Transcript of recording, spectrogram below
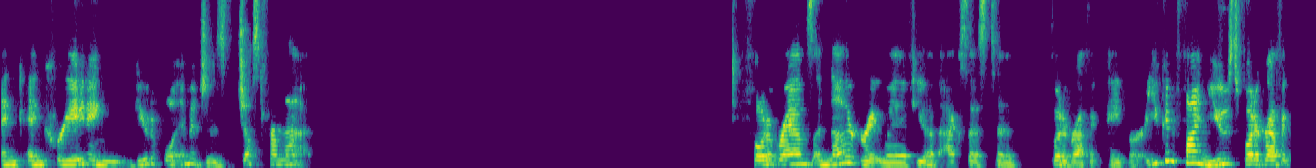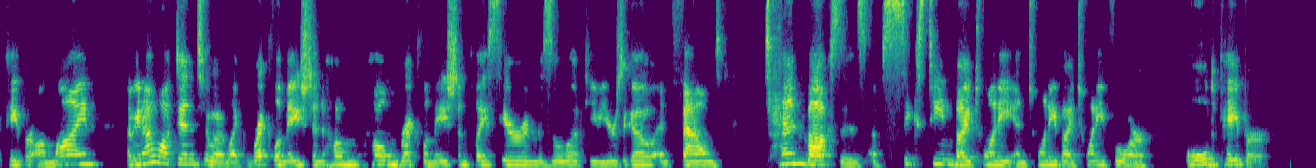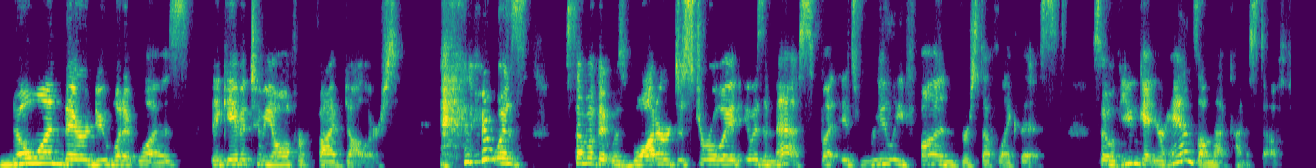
and, and creating beautiful images just from that. Photograms, another great way if you have access to photographic paper. You can find used photographic paper online. I mean, I walked into a like reclamation home home reclamation place here in Missoula a few years ago and found 10 boxes of 16 by 20 and 20 by 24 old paper. No one there knew what it was. They gave it to me all for $5. it was, some of it was water destroyed. It was a mess, but it's really fun for stuff like this. So if you can get your hands on that kind of stuff,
